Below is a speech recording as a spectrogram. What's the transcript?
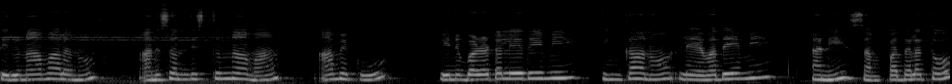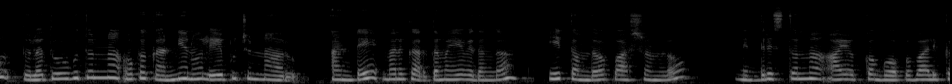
తిరునామాలను అనుసంధిస్తున్నామా? ఆమెకు వినబడటలేదేమీ? ఇంకాను లేవదేమి? అని సంపదలతో తులతూగుతున్న ఒక కన్యను లేపుచున్నారు. అంటే మనకు అర్థమయ్యే విధంగా ఈ తొమ్మిదవ పాశ్రంలో నిద్రిస్తున్న ఆ యొక్క గోపబాలిక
